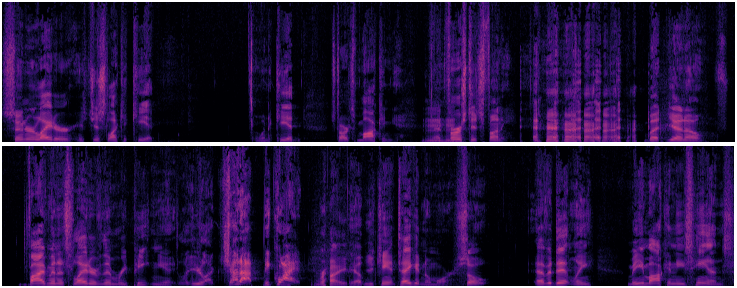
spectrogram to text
sooner or later, it's just like a kid. When a kid starts mocking you, at mm-hmm. first it's funny. but, you know, five minutes later of them repeating you, you're like, shut up, be quiet Right. Yep. you can't take it no more. So evidently, me mocking these hens,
